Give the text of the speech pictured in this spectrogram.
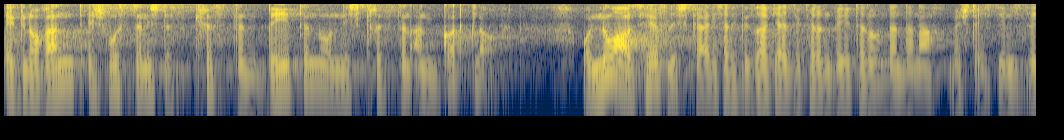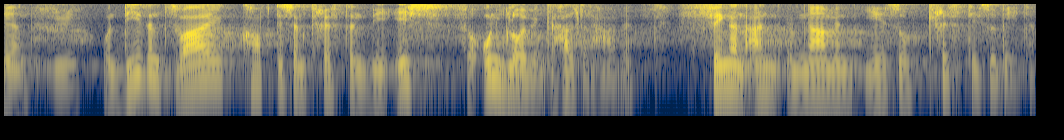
ignorant, ich wusste nicht, dass Christen beten und nicht Christen an Gott glauben. Und nur aus Höflichkeit, ich habe gesagt, ja, sie können beten und dann danach möchte ich sie nicht sehen. Mhm. Und diesen zwei koptischen Christen, die ich für ungläubig gehalten habe, fingen an, im Namen Jesu Christi zu beten.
